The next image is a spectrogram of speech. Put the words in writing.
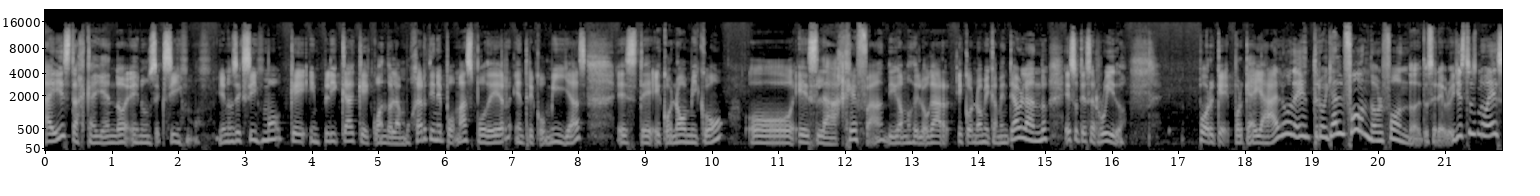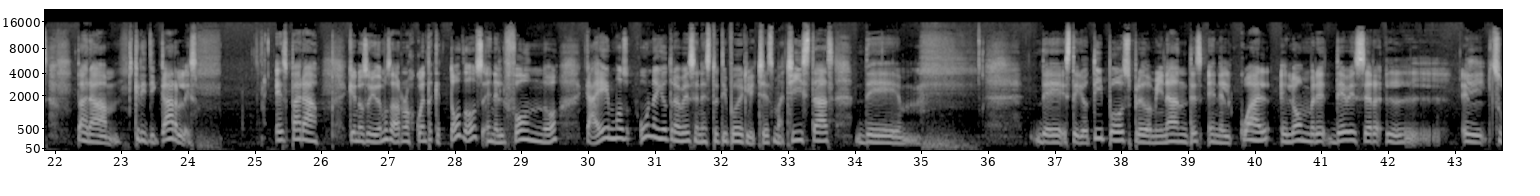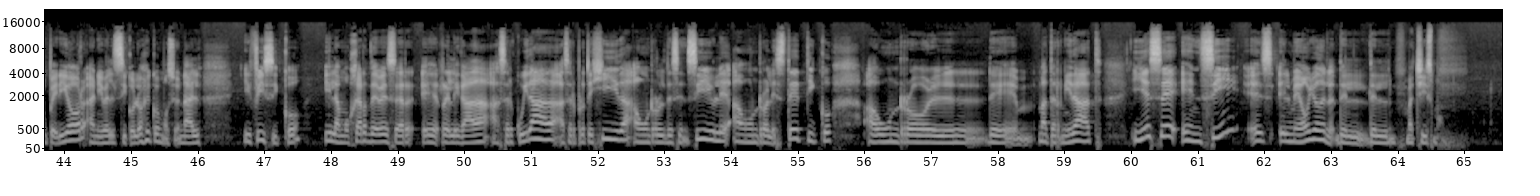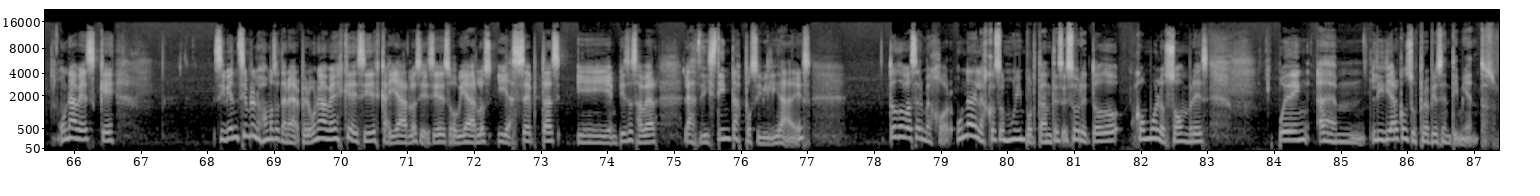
ahí estás cayendo en un sexismo. Y en un sexismo que implica que cuando la mujer tiene más poder, entre comillas, este, económico, o es la jefa, digamos, del hogar económicamente hablando, eso te hace ruido. ¿Por qué? Porque hay algo dentro y al fondo, al fondo de tu cerebro. Y esto no es para mm, criticarles, es para que nos ayudemos a darnos cuenta que todos en el fondo caemos una y otra vez en este tipo de clichés machistas, de mm, de estereotipos predominantes en el cual el hombre debe ser el, superior a nivel psicológico, emocional y físico y la mujer debe ser eh, relegada a ser cuidada, a ser protegida, a un rol de sensible, a un rol estético, a un rol de maternidad. Y ese en sí es el meollo del machismo. Una vez que si bien siempre los vamos a tener, pero una vez que decides callarlos y decides obviarlos y aceptas y empiezas a ver las distintas posibilidades, todo va a ser mejor. Una de las cosas muy importantes es sobre todo cómo los hombres pueden em, lidiar con sus propios sentimientos.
